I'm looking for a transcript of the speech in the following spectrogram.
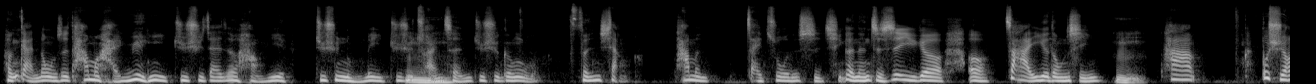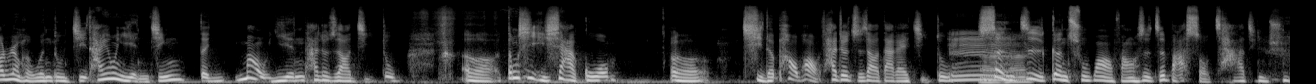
很感动的是，他们还愿意继续在这个行业继续努力、继续传承、嗯、继续跟我分享他们在做的事情。可能只是一个呃炸一个东西，嗯，他。不需要任何温度计，他用眼睛的冒烟，他就知道几度。呃，东西一下锅，呃，起的泡泡，他就知道大概几度。嗯、甚至更粗暴的方式，只把手插进去。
